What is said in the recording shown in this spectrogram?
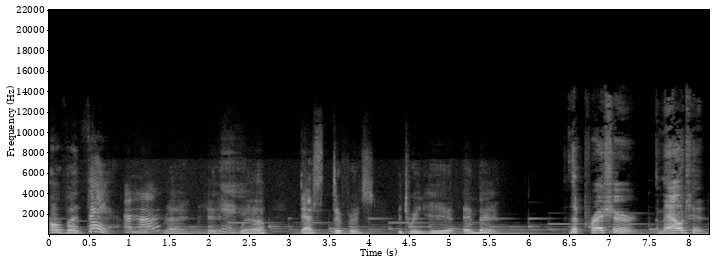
over there. Uh huh. Right. Yeah. Well, that's the difference between here and there. The pressure mounted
